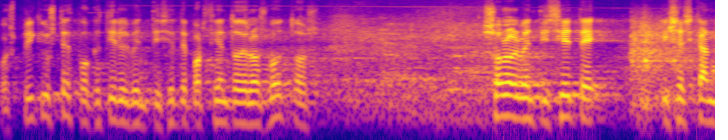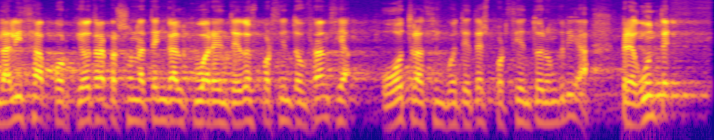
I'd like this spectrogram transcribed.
O explique usted por qué tiene el 27% de los votos. Solo el 27% y se escandaliza porque otra persona tenga el 42% en Francia o otra el 53% en Hungría. Pregunte.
